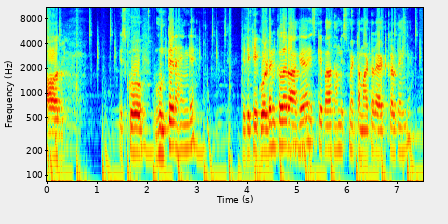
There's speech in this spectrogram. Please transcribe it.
और इसको भूनते रहेंगे। ये देखिए, गोल्डन कलर आ गया इसके बाद हम इसमें टमाटर ऐड कर देंगे।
